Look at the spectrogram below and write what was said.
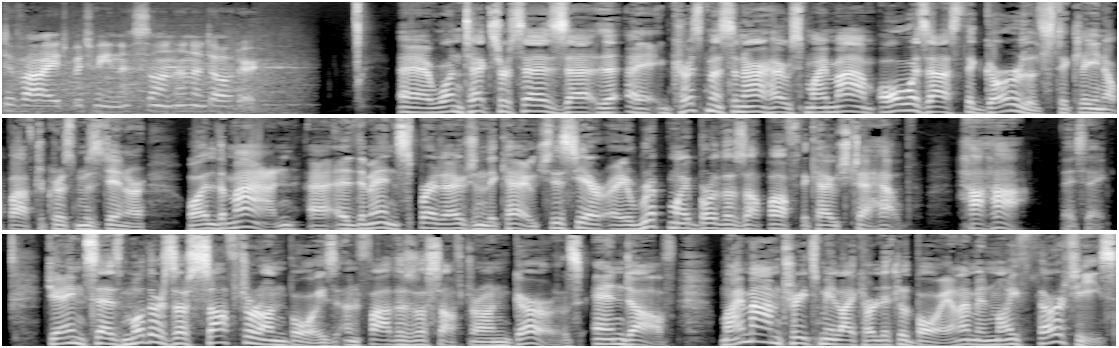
divide between a son and a daughter. Uh, one texter says, uh, uh, Christmas in our house, my mom always asked the girls to clean up after Christmas dinner, while the man, uh, the men spread out on the couch. This year, I ripped my brothers up off the couch to help. Ha ha, they say. James says, mothers are softer on boys and fathers are softer on girls. End of. My mom treats me like her little boy, and I'm in my 30s.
